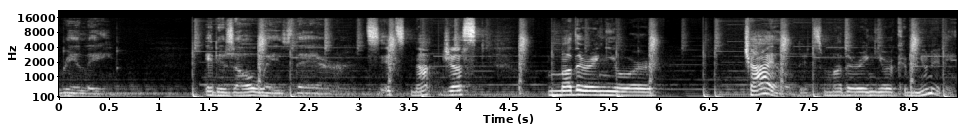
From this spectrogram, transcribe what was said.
really. It is always there. It's, it's not just mothering your child, it's mothering your community.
